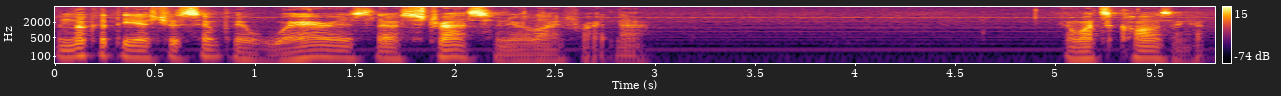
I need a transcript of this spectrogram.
and look at the issue simply, where is there stress in your life right now? And what's causing it?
